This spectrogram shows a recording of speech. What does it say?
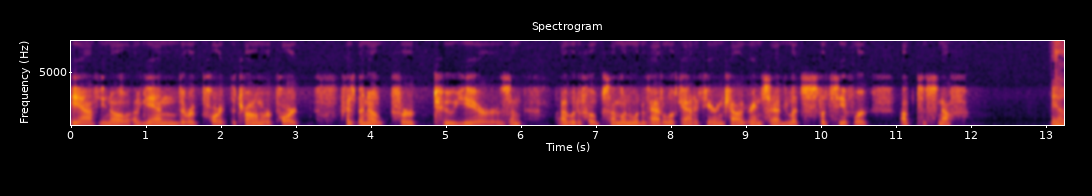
yeah, you know, again, the report, the Toronto report, has been out for two years, and I would have hoped someone would have had a look at it here in Calgary and said, let's let's see if we're up to snuff yeah,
